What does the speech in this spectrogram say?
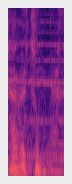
شبتون بخیر.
